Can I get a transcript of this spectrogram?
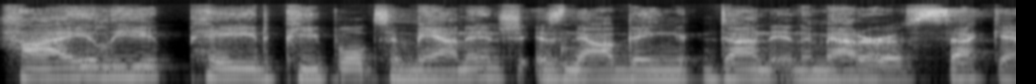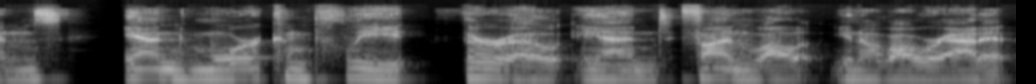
highly paid people to manage is now being done in a matter of seconds and more complete, thorough, and fun while, you know, while we're at it.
